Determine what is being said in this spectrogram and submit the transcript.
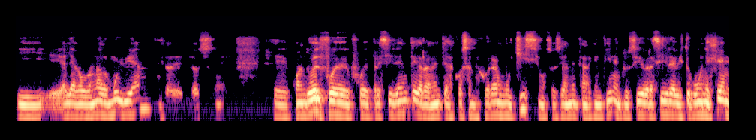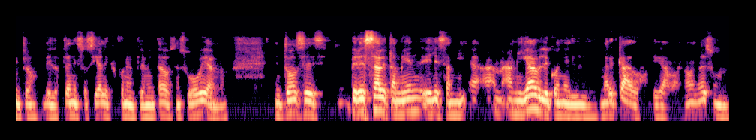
y él ha gobernado muy bien, eh, cuando él fue, fue presidente, realmente las cosas mejoraron muchísimo socialmente en Argentina, inclusive Brasil era visto como un ejemplo de los planes sociales que fueron implementados en su gobierno. Entonces, pero él sabe también, él es amigable con el mercado, digamos, ¿no? No es un,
